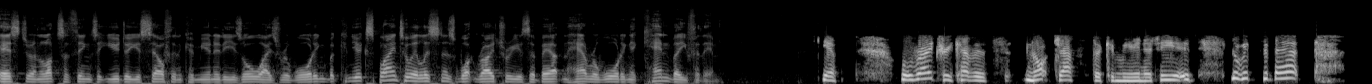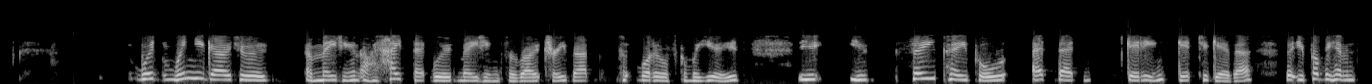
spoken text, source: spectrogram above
Esther, and lots of things that you do yourself in the community is always rewarding. But can you explain to our listeners what Rotary is about and how rewarding it can be for them? Yeah. Well, Rotary covers not just the community. It, look, it's about when, when you go to a, a meeting, and I hate that word meeting for Rotary, but what else can we use? You, you see people at that getting get together that you probably haven't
